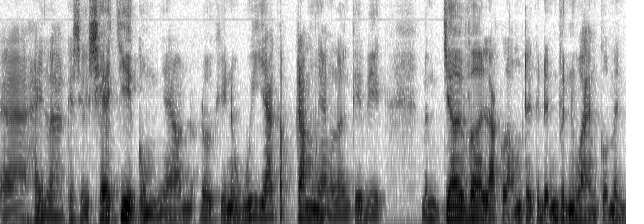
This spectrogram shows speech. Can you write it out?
à, hay là cái sự sẻ chia cùng nhau đôi khi nó quý giá gấp trăm ngàn lần cái việc mình chơi vơi lạc lõng trên cái đỉnh vinh quang của mình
